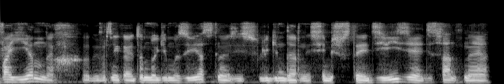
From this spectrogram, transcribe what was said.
военных, наверняка это многим известно. Здесь легендарная 76-я дивизия десантная,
